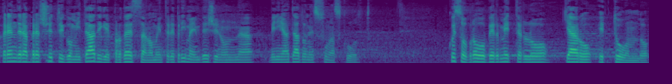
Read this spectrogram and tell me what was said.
prendere a braccetto i comitati che protestano, mentre prima invece non veniva dato nessun ascolto. Questo proprio per metterlo chiaro e tondo.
